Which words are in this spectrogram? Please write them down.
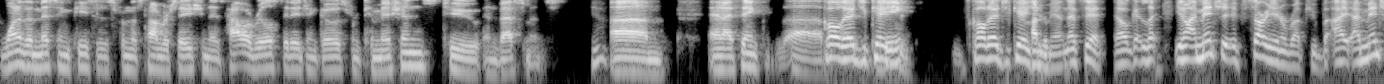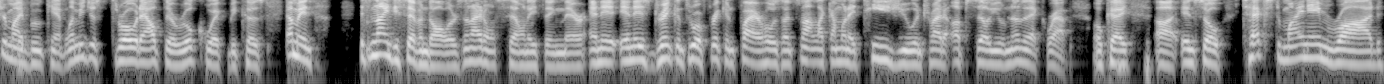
one of the missing pieces from this conversation is how a real estate agent goes from commissions to investments. Yeah. Um, and I think uh, it's called education. Being, it's called education, man. That's it. Okay. Let, you know, I mentioned, if, sorry to interrupt you, but I, I mentioned my boot camp. Let me just throw it out there real quick because, I mean, it's $97 and I don't sell anything there. And it and it's drinking through a freaking fire hose. It's not like I'm going to tease you and try to upsell you. None of that crap. Okay. Uh, and so text my name, Rod,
